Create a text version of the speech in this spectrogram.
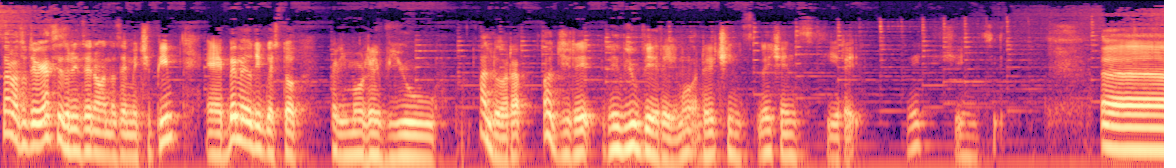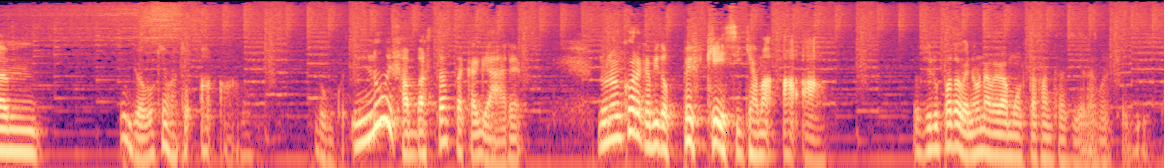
Salve a tutti ragazzi, sono Inter96MCP e benvenuti in questo primo review. Allora, oggi re- revieweremo, recens- recensire, recensire, ehm, un gioco chiamato AA. Dunque, il nome fa abbastanza cagare. Non ho ancora capito perché si chiama AA. Lo sviluppatore non aveva molta fantasia da quel che ho visto.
